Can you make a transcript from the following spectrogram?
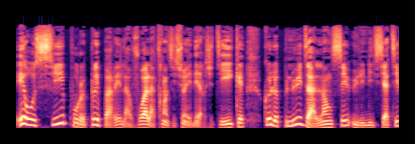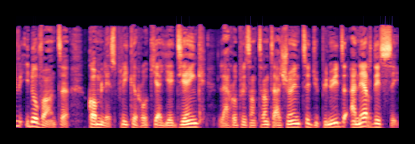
et aussi pour préparer la voie à la transition énergétique que le PNUD a lancé une initiative innovante, comme l'explique Rokia Yedieng, la représentante adjointe du PNUD en RDC.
